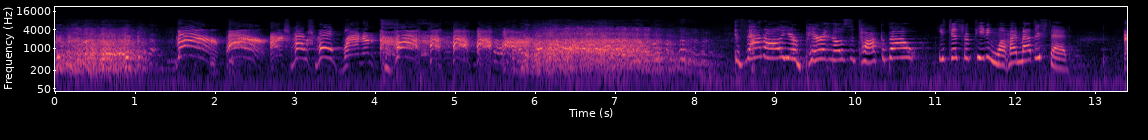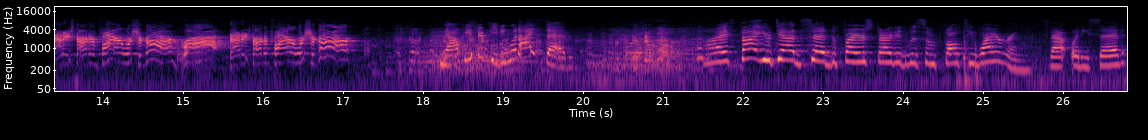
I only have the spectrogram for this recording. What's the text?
There! Fire! I smell smoke, Brandon. Is that all your parrot knows to talk about? He's just repeating what my mother said. Daddy started fire with cigar. Daddy started fire with cigar. Now he's repeating what I said. I thought your dad said the fire started with some faulty wiring. Is that what he said?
